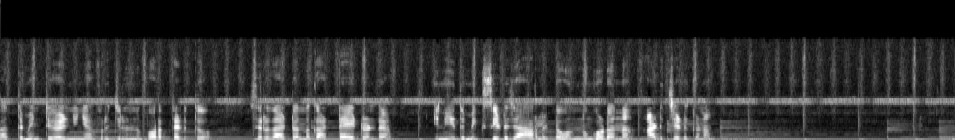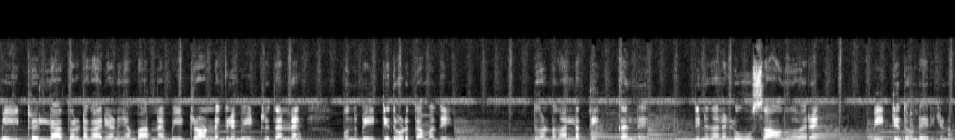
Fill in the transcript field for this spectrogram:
പത്ത് മിനിറ്റ് കഴിഞ്ഞ് ഞാൻ ഫ്രിഡ്ജിൽ നിന്ന് പുറത്തെടുത്തു. ചെറുതായിട്ടൊന്ന് കട്ടയായിട്ടുണ്ട് ഇനി ഇത് മിക്സിയുടെ ജാറിലിട്ട് ഒന്നും കൂടെ ഒന്ന് അടിച്ചെടുക്കണം. ബീറ്റർ ഇല്ലാത്തവരുടെ കാര്യമാണ് ഞാൻ പറഞ്ഞത്. ബീറ്റർ ഉണ്ടെങ്കിൽ ബീറ്ററിൽ തന്നെ ഒന്ന് ബീറ്റ് ചെയ്ത് കൊടുത്താൽ മതി. ഇത് കണ്ടോ നല്ല തിക്കല്ലേ? ഇതിന് നല്ല ലൂസ് ആവുന്നത് വരെ ബീറ്റ് ചെയ്തുകൊണ്ടേയിരിക്കണം.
